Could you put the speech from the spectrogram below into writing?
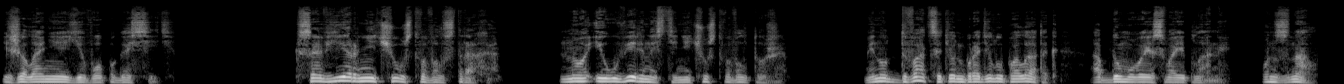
и желание его погасить. Ксавьер не чувствовал страха, но и уверенности не чувствовал тоже. Минут двадцать он бродил у палаток, обдумывая свои планы. Он знал,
